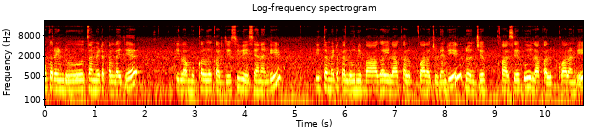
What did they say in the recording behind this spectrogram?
ఒక రెండు టమాటా పళ్ళు అయితే ఇలా ముక్కలుగా కట్ చేసి వేసానండి. ఈ టమాటా పళ్ళుని బాగా ఇలా కలుపుకోవాలి చూడండి. రెండుసేపు కాసేపు ఇలా కలుపుకోవాలండి.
